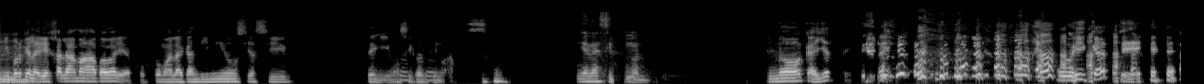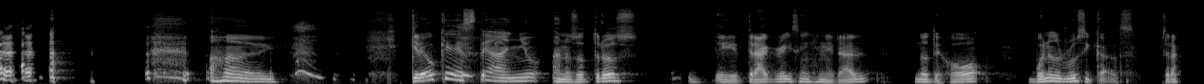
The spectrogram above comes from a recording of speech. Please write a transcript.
Y porque la Ujú. vieja la amaba para variar, pues como a la Candy Muse y así seguimos y continuamos. Y a la Simón. No, cállate. Ubícate. Ay. Creo que este año a nosotros, eh, Drag Race en general, nos dejó buenos musicals. ¿Será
